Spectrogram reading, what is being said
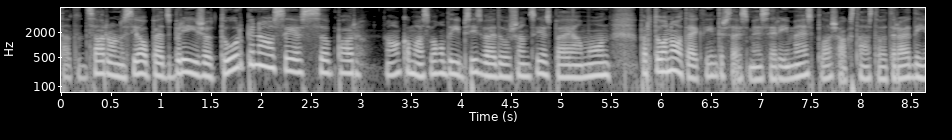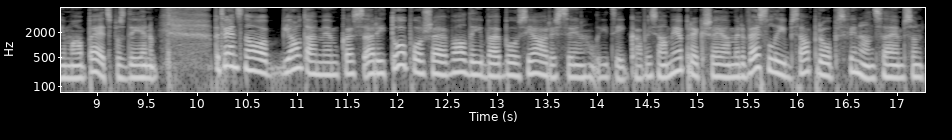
Tātad sarunas jau pēc brīža turpināsies par nākamās valdības izveidošanas iespējām, un par to noteikti interesēsimies arī mēs plašāk stāstot raidījumā pēcpusdienu. Bet viens no jautājumiem, kas arī topošajai valdībai būs jārisina, līdzīgi kā visām iepriekšējām, ir veselības aprūpas finansējums, un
